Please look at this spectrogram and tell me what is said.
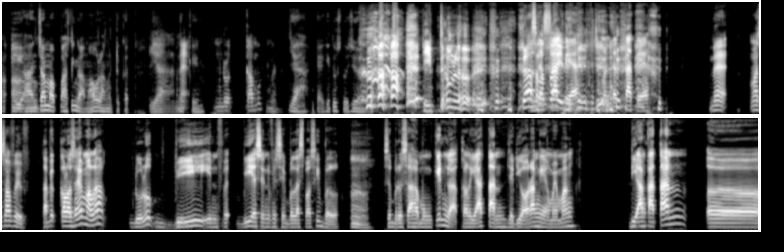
Heeh. diancam apa pasti nggak mau lah ngedeket. ya nek Oke. menurut kamu gimana Ya kayak gitu setuju. ya. idem loh udah selesai Mendekat ya, nih mendekat ya. nek Mas Afif Tapi kalau saya malah dulu be inv- be as invisible as possible. Heeh. Seberusaha mungkin nggak kelihatan jadi orang yang memang di angkatan eh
